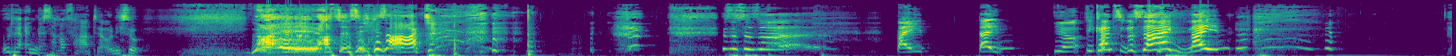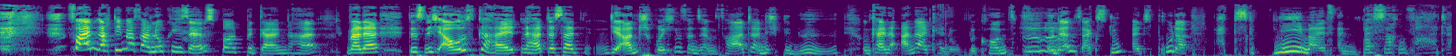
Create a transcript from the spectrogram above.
oder ein besserer Vater. Und ich so, nein, hast du es nicht gesagt? Es ist so, nein, nein. Ja. Wie kannst du das sagen? Nein. Vor allem, nachdem er von Loki Selbstmord begangen hat, weil er das nicht ausgehalten hat, dass er die Ansprüchen von seinem Vater nicht genügt und keine Anerkennung bekommt. Mhm. Und dann sagst du als Bruder, es gibt niemals einen besseren Vater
